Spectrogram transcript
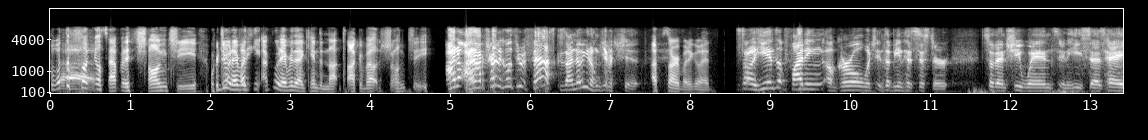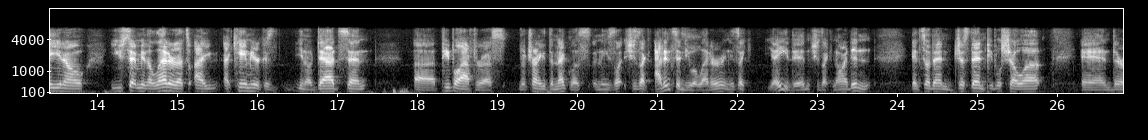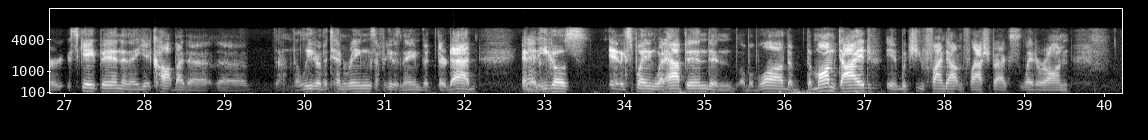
What the fuck Uh, else happened in Shang-Chi? We're doing everything. I'm doing everything I can to not talk about Shang-Chi. I know, I'm trying to go through it fast because I know you don't give a shit. I'm sorry, buddy. Go ahead. So he ends up fighting a girl, which ends up being his sister. So then she wins, and he says, "Hey, you know, you sent me the letter. That's I I came here because you know Dad sent uh, people after us. They're trying to get the necklace." And he's like, "She's like, I didn't send you a letter." And he's like, "Yeah, you did." And she's like, "No, I didn't." And so then just then people show up, and they're escaping, and they get caught by the the, the leader of the Ten Rings. I forget his name, but their dad. And then he mm-hmm. goes and explaining what happened and blah blah blah. The the mom died, eh, which you find out in flashbacks later on,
